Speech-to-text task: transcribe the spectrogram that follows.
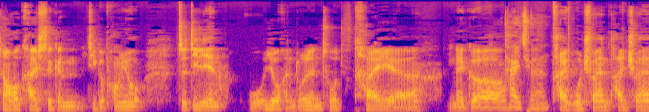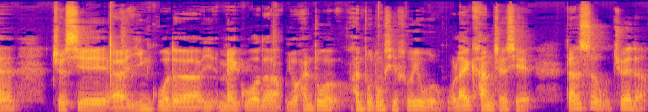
然后开始跟几个朋友自己练。我有很多人做泰呀，那个泰拳、泰国拳、泰拳这些，呃，英国的、美国的，有很多很多东西，所以我我来看这些，但是我觉得。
